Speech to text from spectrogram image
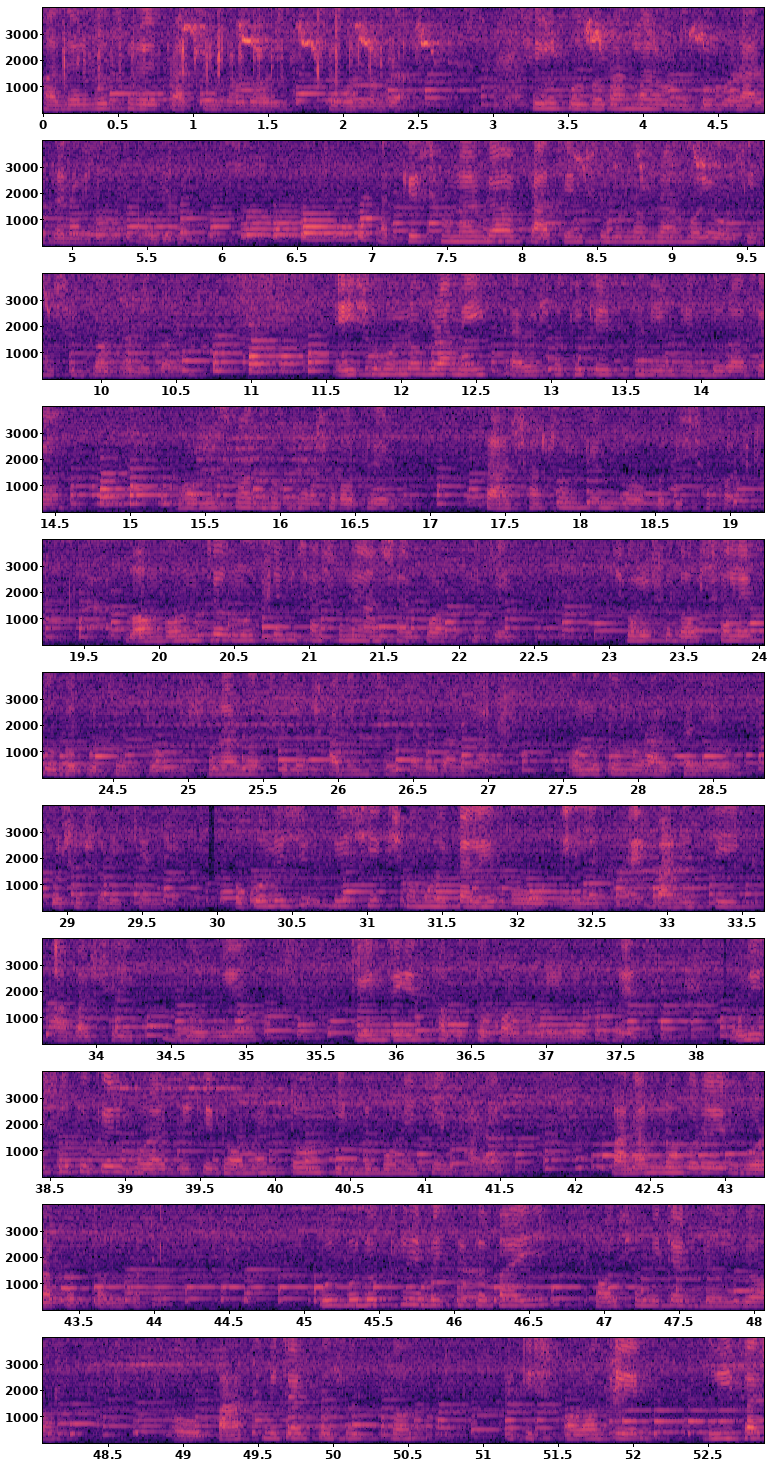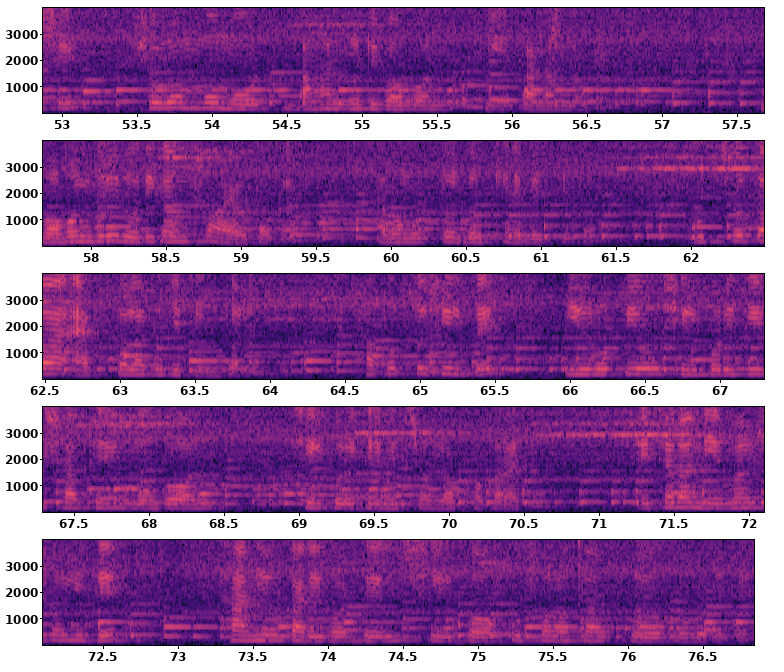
হাজার বছরের প্রাচীন নগর সুবর্ণগ্রাম ছিল পূর্ব বাংলার অন্যতম রাজধানী ও নদীবন্দর। আজকের সোনারগাঁ প্রাচীন সুবর্ণগ্রাম বলে ঐতিহাসিকগণ মনে করেন এই সুবর্ণগ্রামেই তেরো শতকে স্থানীয় হিন্দু রাজা ধনুষ মাধব দশরথের তার শাসন কেন্দ্র প্রতিষ্ঠা করেন বঙ্গ অঞ্চল মুসলিম শাসনে আসার পর থেকে ষোলোশো দশ সালের পূর্ব পর্যন্ত সোনারগাঁ ছিল স্বাধীন সুলতানি বাংলার অন্যতম রাজধানী ও প্রশাসনিক কেন্দ্র। ঔপনিবেশিক সময়কালে ও এলাকায় বাণিজ্যিক, আবাসিক, ধর্মীয় কেন্দ্রিক স্থাপত্য কর্ম নির্মিত হয়েছে। উনিশ শতকের গোড়ার দিকে ধর্নাঢ্য হিন্দু বণিকের ধারা পানামনগরের গোড়াপত্তন ঘটে। পূর্ব দক্ষিণে বিস্তৃত পাই ছয়শো মিটার দৈর্ঘ্য ও পাঁচ মিটার প্রশস্ত একটি সড়কের দুই পাশে সুরম্য মোট বাহান্নটি ভবন নিয়ে পানামনগর ভবনগুলির অধিকাংশ আয়তাকার এবং উত্তর দক্ষিণে বিস্তৃত। উচ্চতা একতলা থেকে তিনতলা। স্থাপত্য শিল্পে ইউরোপীয় শিল্পরীতির সাথে মুঘল শিল্পরীতির মিশ্রণ লক্ষ্য করা যায়। এছাড়া নির্মাণশৈলীতে স্থানীয় কারিগরদের শিল্প কুশলতার প্রয়োগও ঘটেছে।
